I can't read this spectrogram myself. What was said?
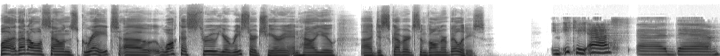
Well, that all sounds great. Uh, walk us through your research here and how you uh, discovered some vulnerabilities. In EKS, uh, the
